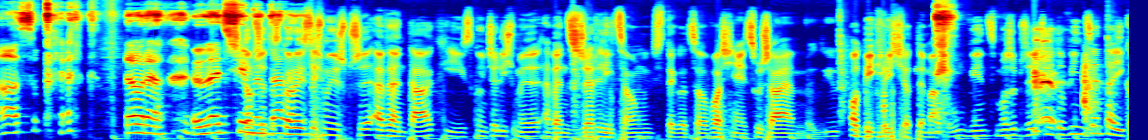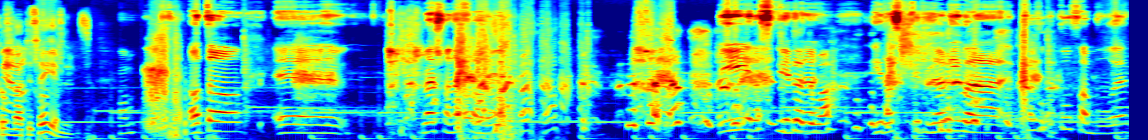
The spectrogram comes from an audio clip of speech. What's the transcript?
O, super. Dobra, lecimy Dobrze, to dalej. skoro jesteśmy już przy eventach i skończyliśmy event z żerlicą, z tego co właśnie słyszałem, odbiegliście od tematu, więc może przejdźmy do Vincenta i komnaty tajemnic. Oto yy, weszła na forum i, rozpierda, i rozpierdoliła pół, pół fabuły,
